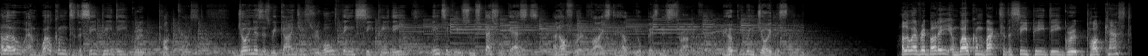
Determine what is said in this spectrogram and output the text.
Hello, and welcome to the CPD Group podcast. Join us as we guide you through all things CPD, interview some special guests, and offer advice to help your business thrive. We hope you enjoy listening. Hello, everybody, and welcome back to the CPD Group podcast.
